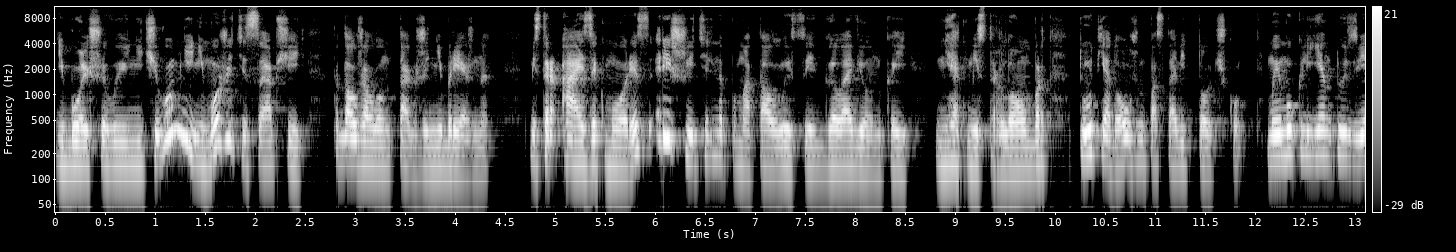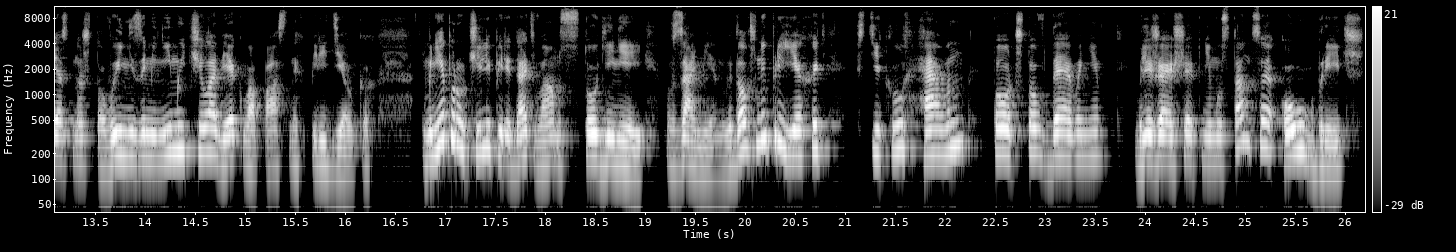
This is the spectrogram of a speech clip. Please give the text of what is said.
«И больше вы ничего мне не можете сообщить?» – продолжал он также небрежно. Мистер Айзек Моррис решительно помотал лысой головенкой – «Нет, мистер Ломбард, тут я должен поставить точку. Моему клиенту известно, что вы незаменимый человек в опасных переделках. Мне поручили передать вам 100 геней взамен. Вы должны приехать в Стиклхевен, тот, что в Девоне. Ближайшая к нему станция Оукбридж.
